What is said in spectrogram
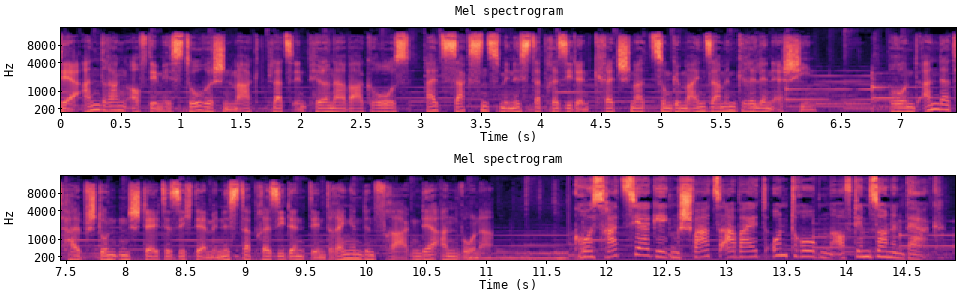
Der Andrang auf dem historischen Marktplatz in Pirna war groß, als Sachsens Ministerpräsident Kretschmer zum gemeinsamen Grillen erschien. Rund anderthalb Stunden stellte sich der Ministerpräsident den drängenden Fragen der Anwohner. Großrazzia gegen Schwarzarbeit und Drogen auf dem Sonnenberg.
